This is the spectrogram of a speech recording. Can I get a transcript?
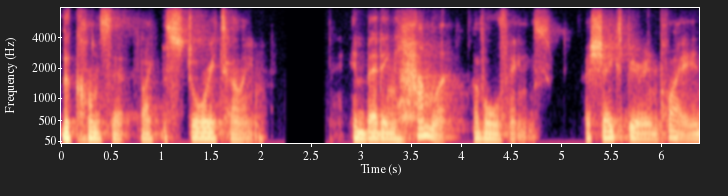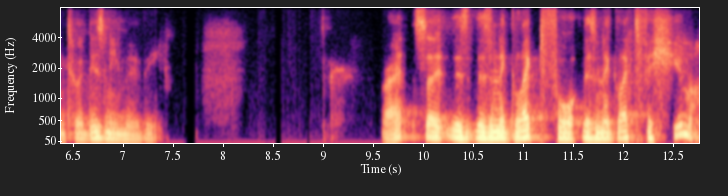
the concept, like the storytelling, embedding Hamlet of all things, a Shakespearean play into a Disney movie. Right. So there's there's a neglect for there's a neglect for humor,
